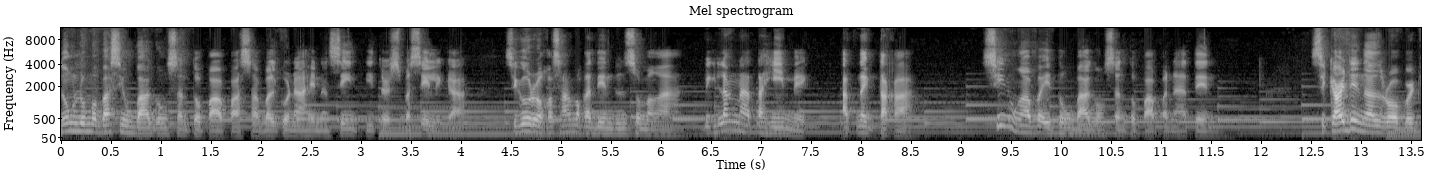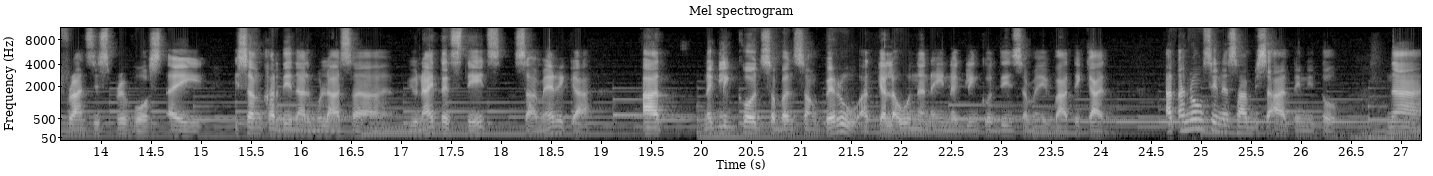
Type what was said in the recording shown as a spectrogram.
Nung lumabas yung bagong Santo Papa sa balkonahe ng St. Peter's Basilica, siguro kasama ka din dun sa mga biglang natahimik at nagtaka, sino nga ba itong bagong Santo Papa natin? Si Cardinal Robert Francis Prevost ay isang kardinal mula sa United States, sa Amerika, at naglingkod sa bansang Peru at kalaunan ay naglingkod din sa may Vatican. At anong sinasabi sa atin ito? Na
